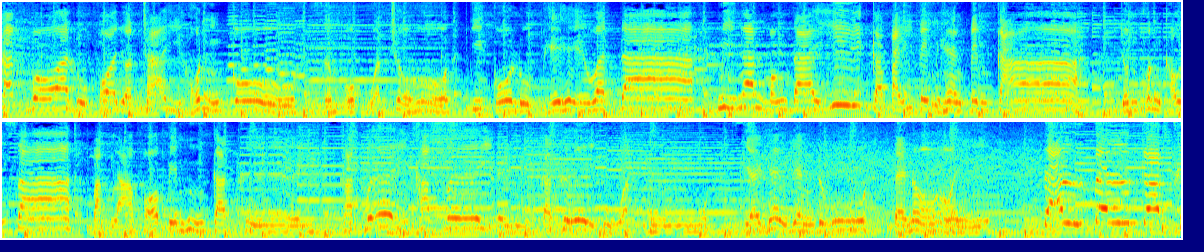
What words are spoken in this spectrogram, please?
คักบอลูกพ่อยอดชายคนโก เสริมอกวดโชว์ยี่โกลูกเทวดา มีงานมองได้ก็ไปเต้นแห้งเต้นกาจนคนเขาซาบักลาพอเป็นกะเทยคักเว้ยคักเว้ยได้ลูกกะเทยอวดหมูเสียแห้งเลี้ยงดูแต่น้อยดันเป็นกะเท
